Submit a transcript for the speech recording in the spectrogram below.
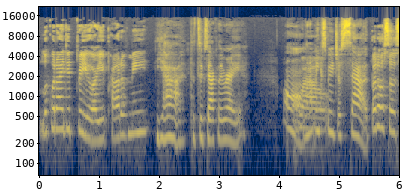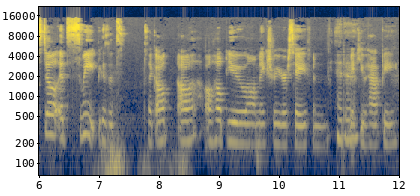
look what I did for you. Are you proud of me? Yeah, that's exactly right. Oh, that makes me just sad. But also still it's sweet because it's it's like I'll I'll I'll help you. I'll make sure you're safe and make you happy.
